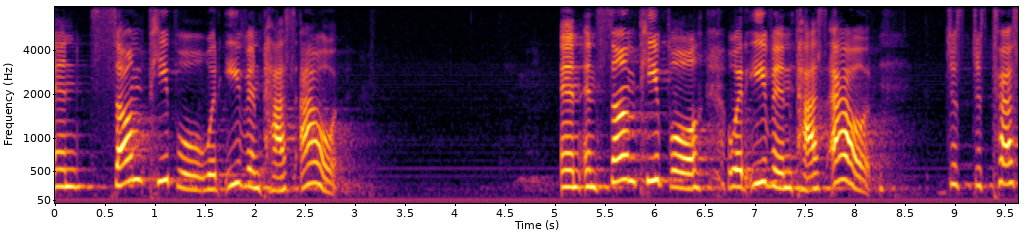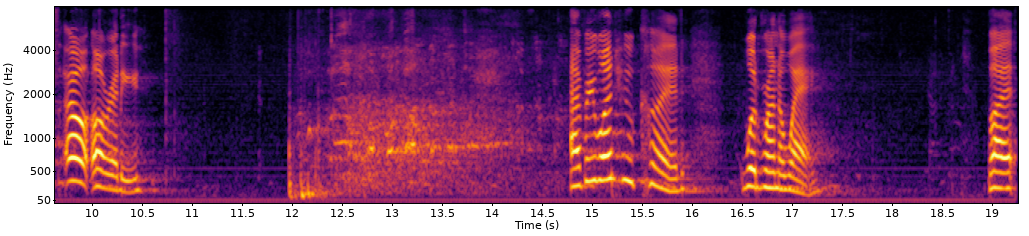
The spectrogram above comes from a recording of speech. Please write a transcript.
And some people would even pass out. And, and some people would even pass out. Just, just pass out already. Everyone who could would run away. But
